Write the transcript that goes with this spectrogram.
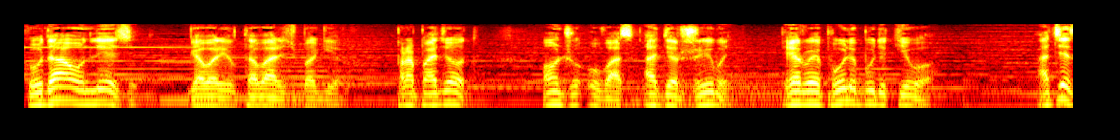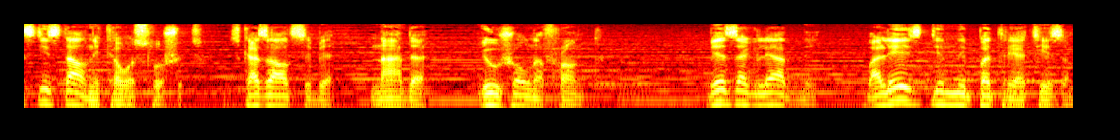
«Куда он лезет?» — говорил товарищ Багиров. «Пропадет. Он же у вас одержимый. Первая пуля будет его». Отец не стал никого слушать. Сказал себе «надо» и ушел на фронт. Безоглядный, болезненный патриотизм.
